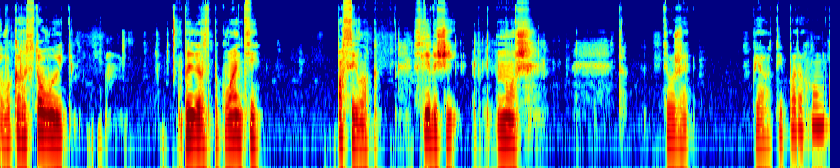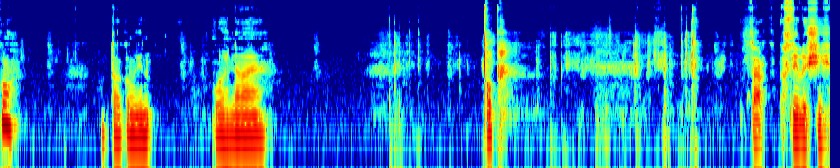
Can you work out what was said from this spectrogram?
використовують при розпакуванні посилок. Слідущий нож. Так, це вже п'ятий по рахунку. Отак він виглядає. Оп. Так, слідущий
